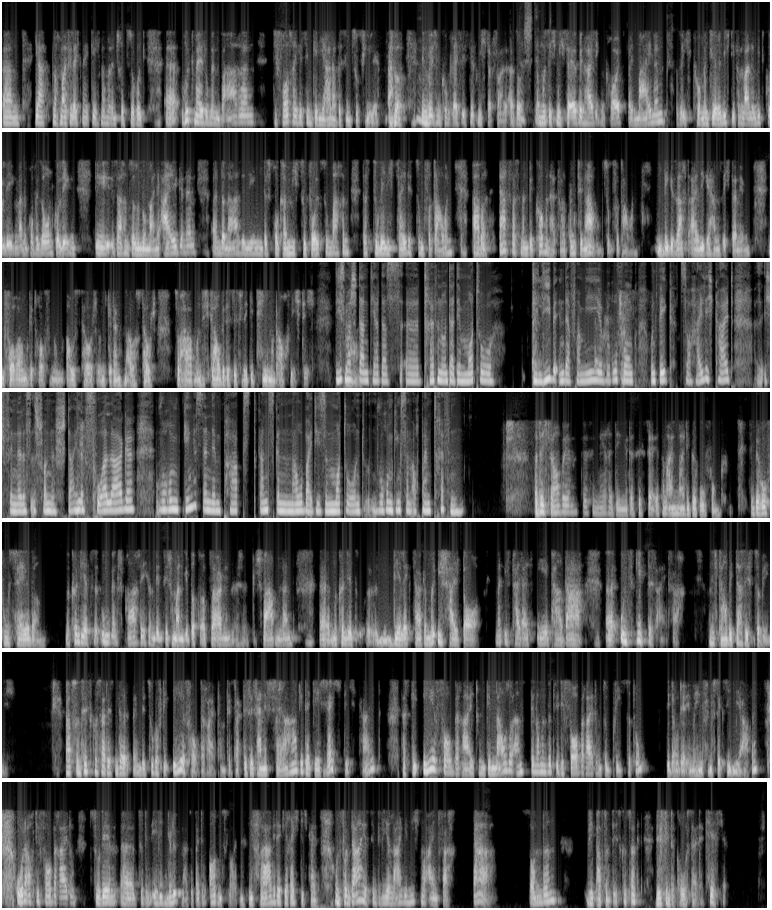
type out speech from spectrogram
Ähm, ja, nochmal, vielleicht ne, gehe ich nochmal einen Schritt zurück. Äh, Rückmeldungen waren, die Vorträge sind genial, aber es sind zu viele. Aber hm. in welchem Kongress ist das nicht der Fall? Also da muss ich mich selber in Heiligen Kreuz bei meinen, also ich kommentiere nicht die von meinen Mitkollegen, meinen Professorenkollegen, die Sachen, sondern nur meine eigenen an der Nase nehmen, das Programm nicht zu voll zu machen, dass zu wenig Zeit ist zum Verdauen. Aber das, was man bekommen hat, war gute Nahrung zum Verdauen. Wie gesagt, einige haben sich dann im, im Vorraum getroffen, um Austausch und Gedankenaustausch zu haben. Und ich glaube, das ist legitim und auch wichtig. Diesmal genau. stand ja das äh, Treffen unter dem Motto die Liebe in der Familie, Berufung und Weg zur Heiligkeit. Also ich finde, das ist schon eine steile Vorlage. Worum ging es denn dem Papst ganz genau bei diesem Motto und worum ging es dann auch beim Treffen? Also ich glaube, das sind mehrere Dinge. Das ist ja jetzt am einen mal die Berufung. Die Berufung selber. Man könnte jetzt umgangssprachlich, und wenn Sie schon mal einen Geburtsort sagen, äh, Schwabenland, äh, man könnte jetzt äh, Dialekt sagen, man ist halt da. Man ist halt als Ehepaar da. Äh, uns gibt es einfach. Und ich glaube, das ist zu wenig. Papst Franziskus hat es in, der, in Bezug auf die Ehevorbereitung gesagt. Es ist eine Frage der Gerechtigkeit, dass die Ehevorbereitung genauso ernst genommen wird wie die Vorbereitung zum Priestertum. Die dauert ja immerhin fünf, sechs, sieben Jahre. Oder auch die Vorbereitung zu den, äh, zu den ewigen Gelübden, also bei den Ordensleuten. Es ist eine Frage der Gerechtigkeit. Und von daher sind wir Laien nicht nur einfach da, sondern, wie Papst Franziskus sagt, wir sind der Großteil der Kirche.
